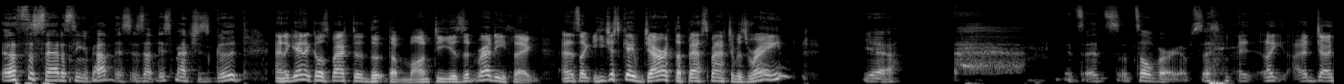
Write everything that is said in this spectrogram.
that's the saddest thing about this is that this match is good. And again, it goes back to the, the Monty isn't ready thing. And it's like he just gave Jarrett the best match of his reign. Yeah, it's it's it's all very upsetting. Like I, I,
